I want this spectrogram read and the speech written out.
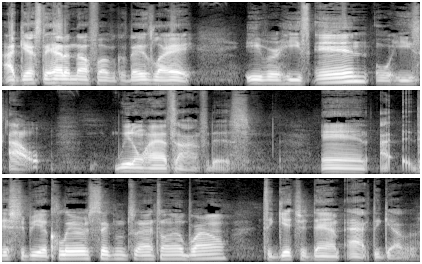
I guess they had enough of it because they was like, hey, either he's in or he's out. We don't have time for this. And I, this should be a clear signal to Antonio Brown to get your damn act together.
